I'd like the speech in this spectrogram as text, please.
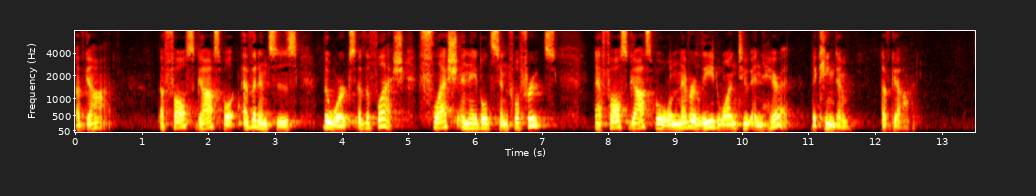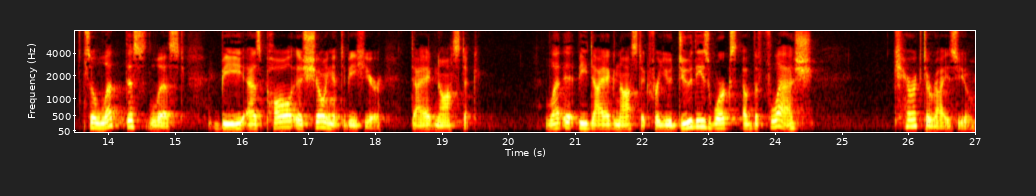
of God. A false gospel evidences the works of the flesh, flesh enabled sinful fruits. A false gospel will never lead one to inherit the kingdom of God. So let this list be, as Paul is showing it to be here, diagnostic. Let it be diagnostic for you. Do these works of the flesh characterize you?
